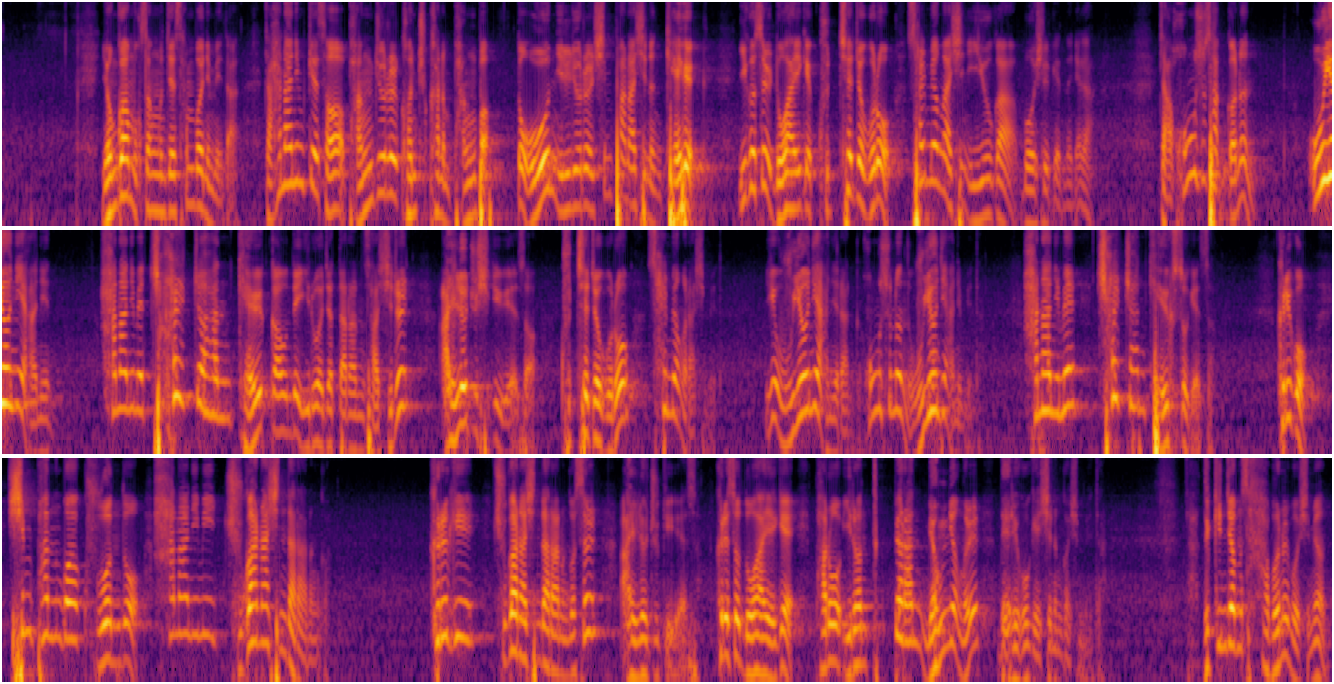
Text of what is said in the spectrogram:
연구와 묵상 문제 3번입니다. 자, 하나님께서 방주를 건축하는 방법 또 온 인류를 심판하시는 계획 이것을 노아에게 구체적으로 설명하신 이유가 무엇이겠느냐가 자 홍수 사건은 우연이 아닌 하나님의 철저한 계획 가운데 이루어졌다라는 사실을 알려주시기 위해서 구체적으로 설명을 하십니다. 이게 우연이 아니라는 거. 홍수는 우연이 아닙니다. 하나님의 철저한 계획 속에서 그리고 심판과 구원도 하나님이 주관하신다라는 것. 그러기 주관하신다라는 것을 알려주기 위해서. 그래서 노아에게 바로 이런 특별한 명령을 내리고 계시는 것입니다. 자, 느낀 점 4번을 보시면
